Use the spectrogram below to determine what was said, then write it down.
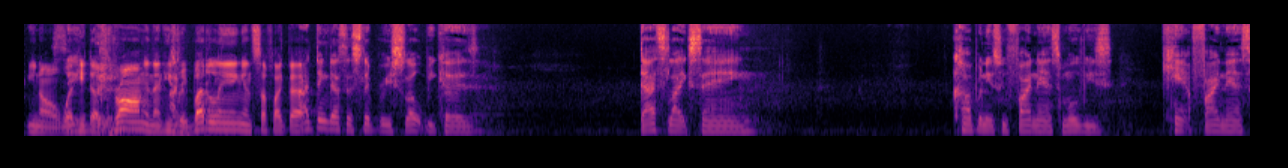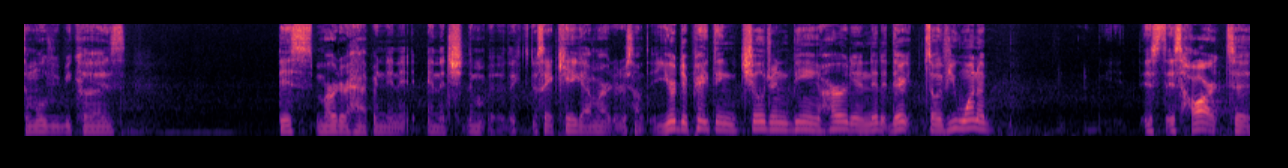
you know what See, he does is wrong, and then he's rebuttaling and stuff like that. I think that's a slippery slope because that's like saying companies who finance movies can't finance a movie because this murder happened in it and the, ch- the say a kid got murdered or something. You're depicting children being hurt and so if you want to it's it's hard to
